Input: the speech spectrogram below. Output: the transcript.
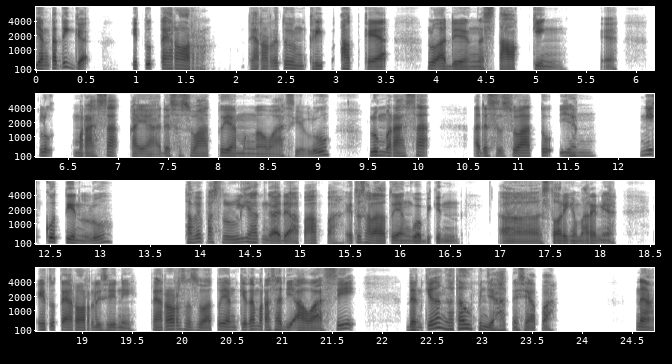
yang ketiga, itu teror. Teror itu yang creep out, kayak lu ada yang nge-stalking ya, lu merasa kayak ada sesuatu yang mengawasi lu, lu merasa ada sesuatu yang ngikutin lu, tapi pas lu lihat nggak ada apa-apa. Itu salah satu yang gua bikin, eee, story kemarin ya. Itu teror di sini. Teror sesuatu yang kita merasa diawasi dan kita nggak tahu penjahatnya siapa. Nah,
